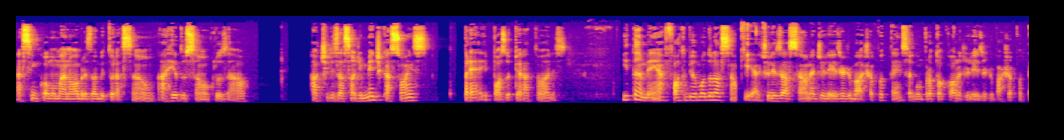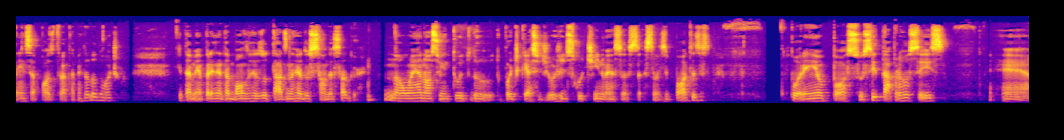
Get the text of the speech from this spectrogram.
assim como manobras da obturação, a redução oclusal, a utilização de medicações pré e pós-operatórias e também a fotobiomodulação, que é a utilização né, de laser de baixa potência, algum protocolo de laser de baixa potência após o tratamento odontológico, que também apresenta bons resultados na redução dessa dor. Não é nosso intuito do, do podcast de hoje discutindo essas, essas hipóteses, porém eu posso citar para vocês é,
